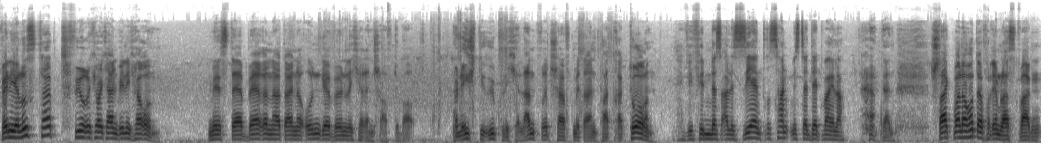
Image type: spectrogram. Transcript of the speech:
wenn ihr Lust habt, führe ich euch ein wenig herum. Mr. Barron hat eine ungewöhnliche Ranch aufgebaut. Nicht die übliche Landwirtschaft mit ein paar Traktoren. Wir finden das alles sehr interessant, Mr. Detweiler. Dann steigt mal herunter von dem Lastwagen.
